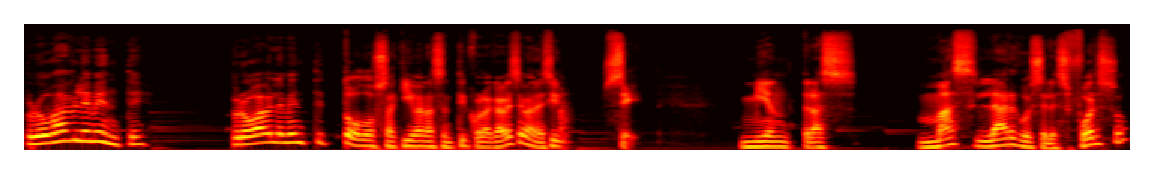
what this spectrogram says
Probablemente, probablemente todos aquí van a sentir con la cabeza y van a decir, sí, mientras más largo es el esfuerzo,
